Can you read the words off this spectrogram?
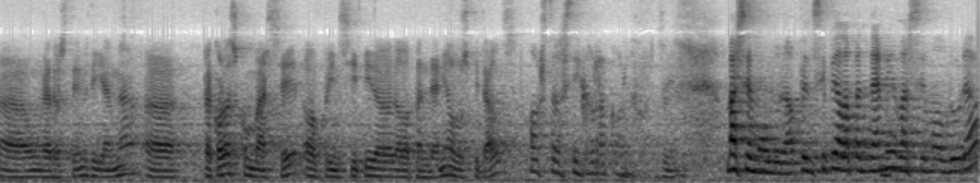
a eh, uns altres temps, diguem-ne, eh, recordes com va ser el principi de, de la pandèmia als hospitals? Ostres, sí que ho recordo. Sí. Va ser molt dura. Al principi de la pandèmia va ser molt dura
